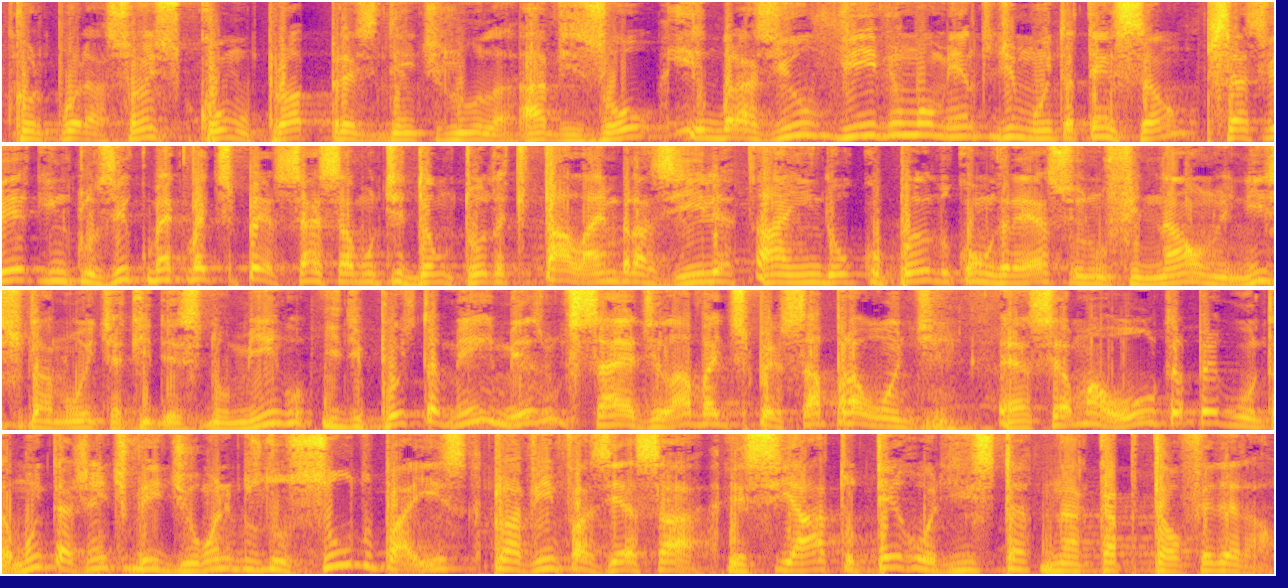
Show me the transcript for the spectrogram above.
corporações, como o próprio presidente Lula avisou. E o Brasil vive um momento de muita tensão. Precisa ver, inclusive, como é que vai dispersar essa multidão toda que está lá em Brasília ainda ocupando o Congresso no final, no início da noite aqui desse domingo, e depois também, mesmo que saia de lá, vai dispersar para onde? Essa é uma outra pergunta. Muita gente veio de ônibus do sul do país para vir fazer essa, esse ato terrorista na capital federal.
